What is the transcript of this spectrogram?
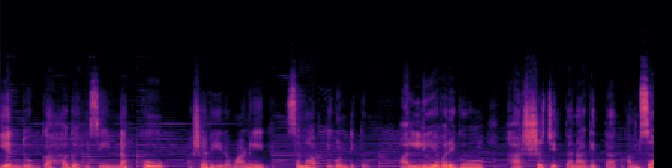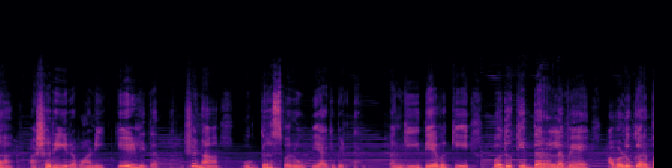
ಎಂದು ಗಹಗಹಿಸಿ ನಕ್ಕು ಅಶರೀರವಾಣಿ ಸಮಾಪ್ತಿಗೊಂಡಿತು. ಅಲ್ಲಿಯವರೆಗೂ ಹರ್ಷಚಿತ್ತನಾಗಿದ್ದ ಕಂಸ ಅಶರೀರವಾಣಿ ಕೇಳಿದ ತಕ್ಷಣ ಉಗ್ರ ಸ್ವರೂಪಿಯಾಗಿ ಬಿಟ್ಟ ತಂಗಿ ದೇವಕಿ, ಬದುಕಿದ್ದರಲ್ಲವೇ, ಅವಳು ಗರ್ಭ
